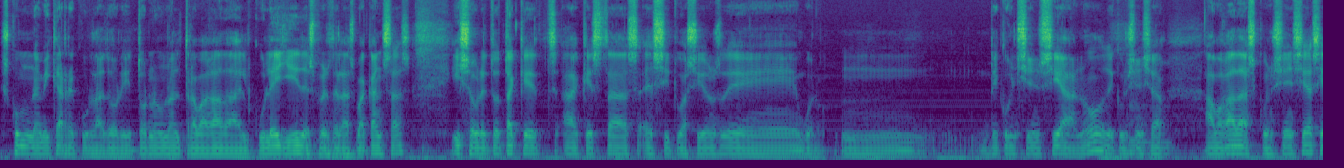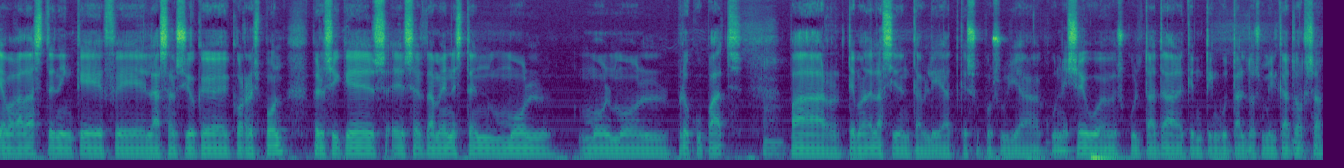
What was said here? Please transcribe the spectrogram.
És com una mica recordatori, torna una altra vegada al col·legi després de les vacances i sobretot aquests, aquestes eh, situacions de, bueno, mm, de conscienciar, no? de conscienciar mm -hmm a vegades consciències i a vegades tenim que fer la sanció que correspon, però sí que és, és certament estem molt, molt, molt preocupats mm. per tema de l'accidentabilitat que suposo ja coneixeu, heu escoltat el que hem tingut el 2014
